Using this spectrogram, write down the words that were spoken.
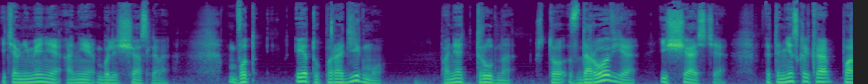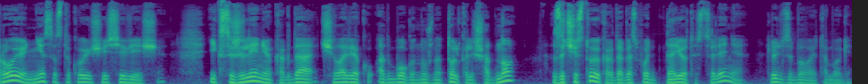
и тем не менее они были счастливы. Вот эту парадигму понять трудно, что здоровье и счастье — это несколько порою несостыкующиеся вещи. И, к сожалению, когда человеку от Бога нужно только лишь одно, зачастую, когда Господь дает исцеление, люди забывают о Боге.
